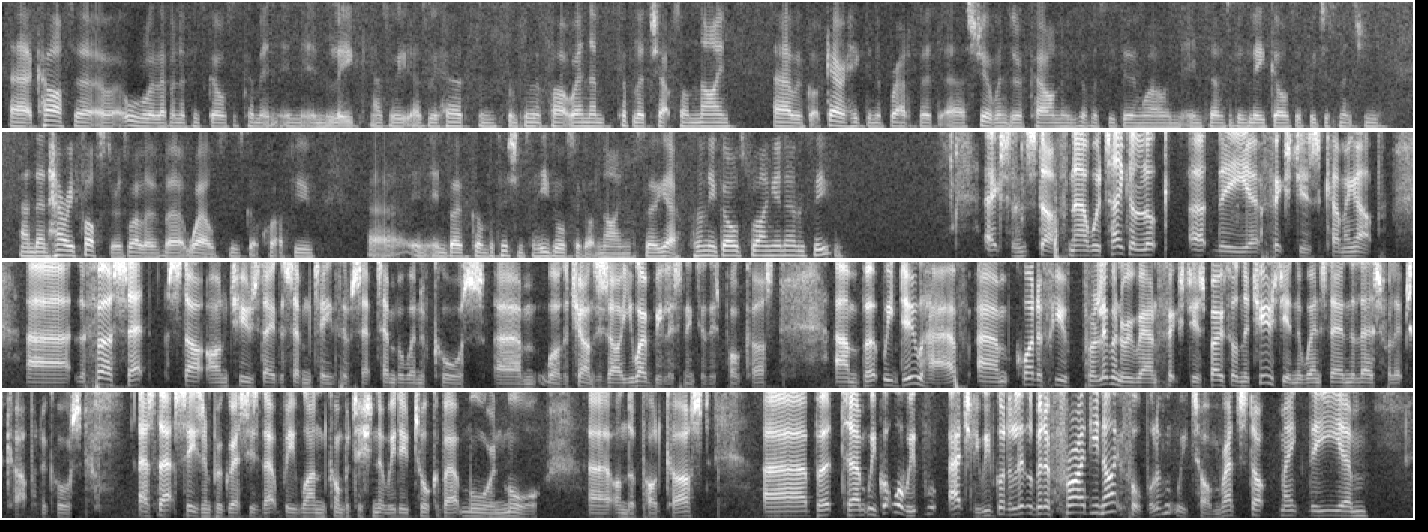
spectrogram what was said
Uh, Carter, uh, all 11 of his goals have come in, in, in the league, as we as we heard from, from Plymouth Parkway, and then a couple of chaps on nine. Uh, we've got Gary Higdon of Bradford, uh, Stuart Windsor of Calne, who's obviously doing well in, in terms of his league goals, as we just mentioned, and then Harry Foster as well of uh, Wells, who's got quite a few uh, in, in both competitions. So he's also got nine. So yeah, plenty of goals flying in early season. Excellent stuff. Now we'll take a look at the fixtures coming up. Uh, the first set start on Tuesday, the 17th of September, when, of course, um, well, the chances are you won't be listening to this podcast. Um, but we do have um, quite a few preliminary round fixtures, both on the Tuesday and the Wednesday in the Les Phillips Cup. And, of course, as that season progresses, that'll be one competition that we do talk about more and more uh, on the podcast. Uh, but um, we've got well, we actually we've got a little bit of Friday night football, haven't we, Tom? Radstock make the um,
